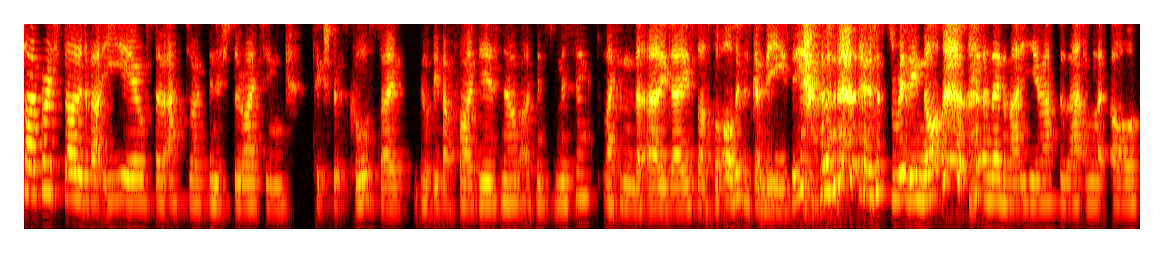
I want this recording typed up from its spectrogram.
So I probably started about a year or so after I finished the writing picture books course. So it'll be about five years now that I've been submitting. Like in the early days, I thought, oh, this is going to be easy. it's really not. And then about a year after that, I'm like, oh,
